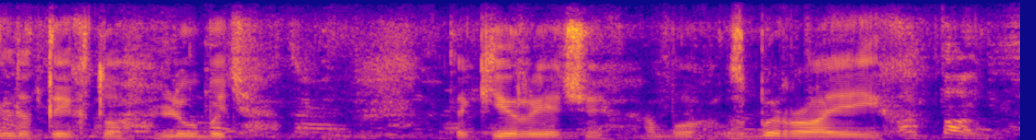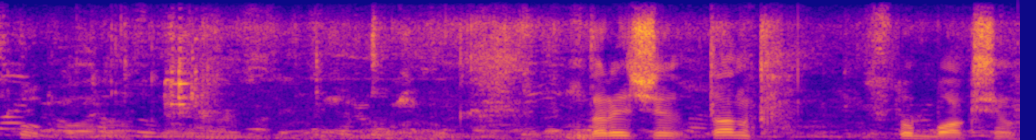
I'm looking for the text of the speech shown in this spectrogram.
Для тих, хто любить такі речі або збирає їх. А танк сколько? До речі, танк 100 баксів.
